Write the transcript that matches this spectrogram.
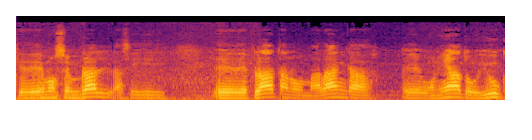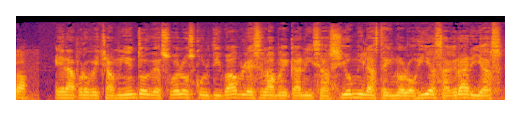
que debemos sembrar, así eh, de plátano, malanga, eh, boniato, yuca. El aprovechamiento de suelos cultivables, la mecanización y las tecnologías agrarias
